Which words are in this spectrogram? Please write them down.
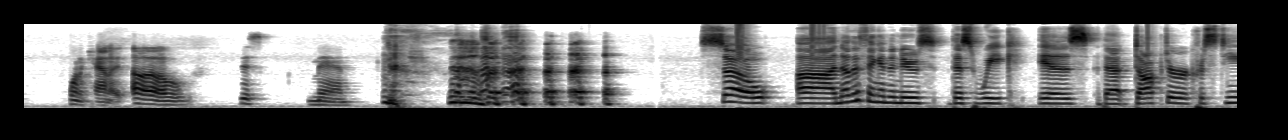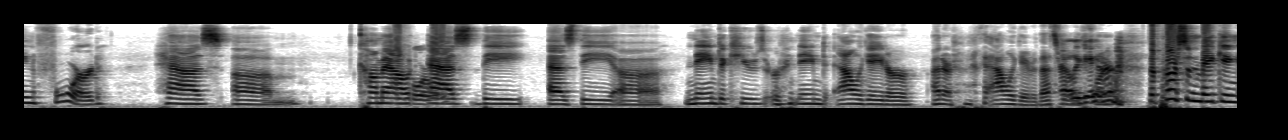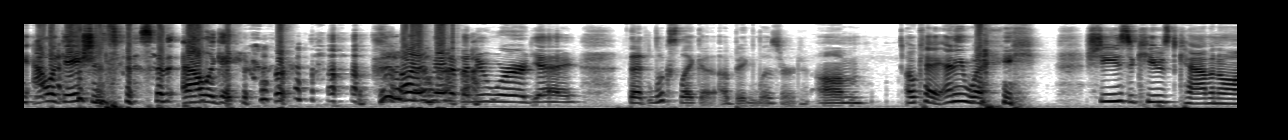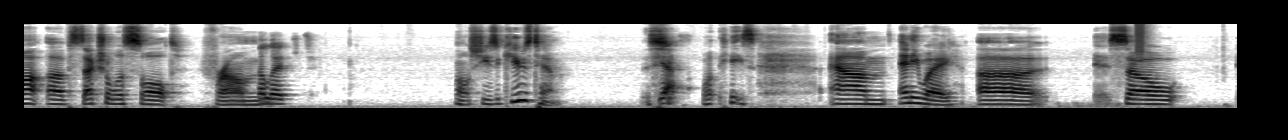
want to count it. Oh, this man. So, uh, another thing in the news this week is that Dr. Christine Ford has um, come out forward. as the as the uh, named accuser, named alligator. I don't know alligator. That's really Alligator? funny. The person making allegations is an alligator. I made up a new word. Yay! That looks like a, a big lizard. Um. Okay. Anyway, she's accused Kavanaugh of sexual assault from Alleged. well, she's accused him. Yes. well, he's. Um. Anyway. Uh. So.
